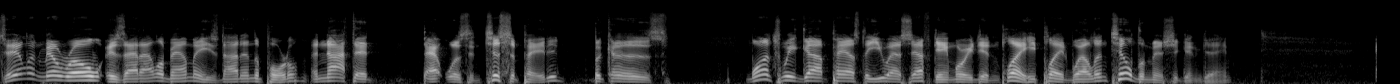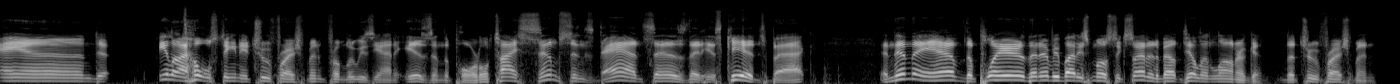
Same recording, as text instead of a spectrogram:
Jalen Milroe is at Alabama. He's not in the portal. And not that that was anticipated because once we got past the USF game where he didn't play, he played well until the Michigan game. And Eli Holstein, a true freshman from Louisiana, is in the portal. Ty Simpson's dad says that his kid's back. And then they have the player that everybody's most excited about, Dylan Lonergan, the true freshman.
